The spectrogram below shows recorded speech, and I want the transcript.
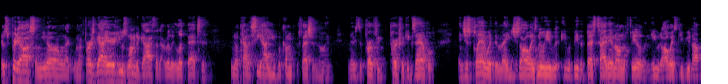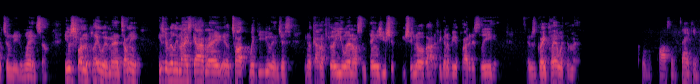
it was pretty awesome. You know, when I when I first got here, he was one of the guys that I really looked at to, you know, kind of see how you become a professional. And there's the perfect perfect example. And just playing with him, man, you just always knew he would he would be the best tight end on the field, and he would always give you an opportunity to win. So he was fun to play with, man. Tony, he's a really nice guy, man. He'll talk with you and just you know kind of fill you in on some things you should you should know about if you're going to be a part of this league. And it was great playing with him, man. Cool. Awesome. Thank you.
